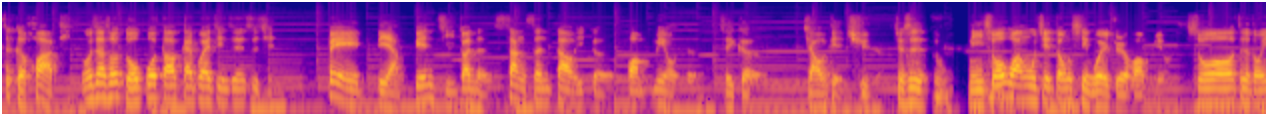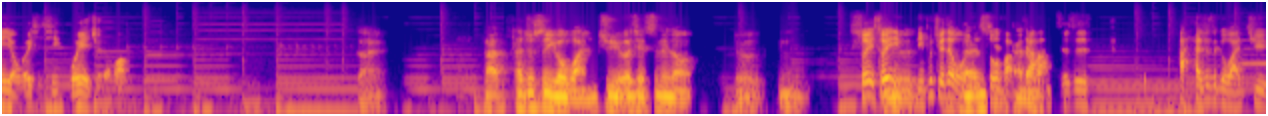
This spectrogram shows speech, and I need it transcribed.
这个话题，我只要说萝卜刀该不该进这件事情。被两边极端的上升到一个荒谬的这个焦点去的，就是你说万物皆东性，我也觉得荒谬；你说这个东西有危险性，我也觉得荒谬。对，它它就是一个玩具，而且是那种就嗯，所以所以你你不觉得我的说法比较好？就是啊，它就是个玩具，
